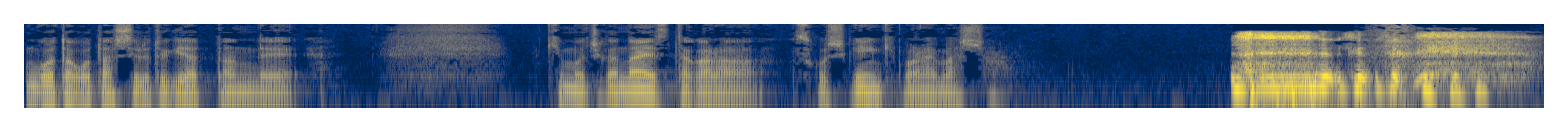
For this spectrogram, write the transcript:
ごたごたしてる時だったんで、気持ちがナイスだから、少し元気もらいました。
